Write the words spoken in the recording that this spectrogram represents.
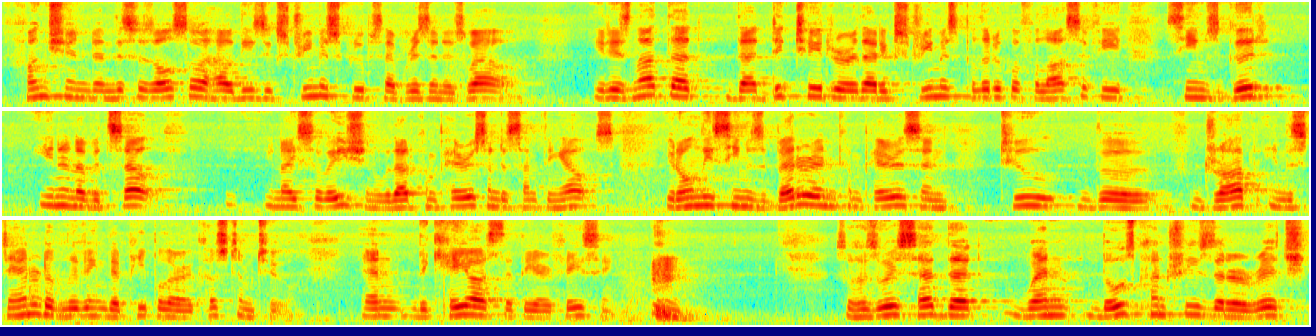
functioned, and this is also how these extremist groups have risen as well. It is not that that dictator or that extremist political philosophy seems good in and of itself, in isolation, without comparison to something else. It only seems better in comparison to the drop in the standard of living that people are accustomed to and the chaos that they are facing. so Huzur said that when those countries that are rich,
